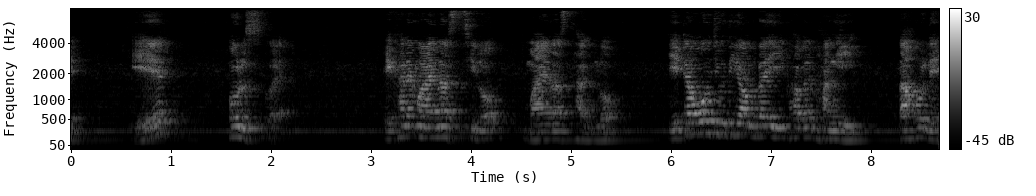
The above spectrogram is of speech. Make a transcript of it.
এ এর হোল স্কোয়ার এখানে মাইনাস ছিল মাইনাস থাকল। এটাও যদি আমরা এইভাবে ভাঙি, তাহলে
